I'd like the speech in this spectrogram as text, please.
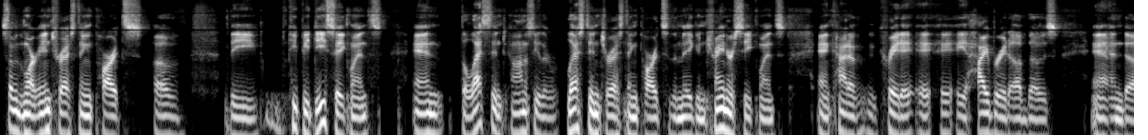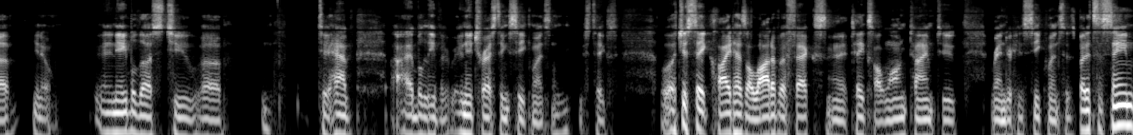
some of the more interesting parts of the PPD sequence and the less in, honestly the less interesting parts of the Meghan Trainor sequence and kind of create a, a, a hybrid of those and uh, you know enabled us to uh, to have I believe an interesting sequence. This takes let's just say Clyde has a lot of effects and it takes a long time to render his sequences, but it's the same,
